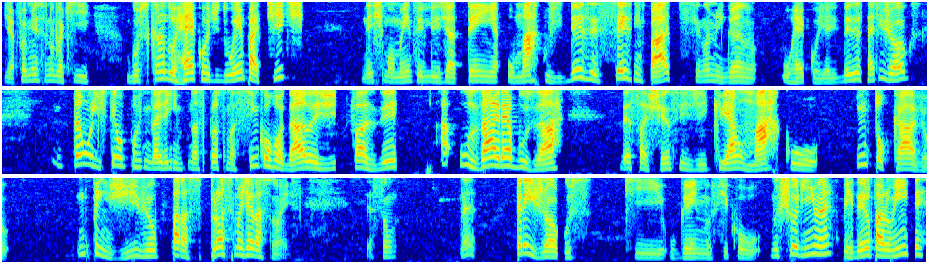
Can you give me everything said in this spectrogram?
Já foi mencionado aqui, buscando o recorde do empatite. Neste momento eles já têm o marco de 16 empates, se não me engano, o recorde é de 17 jogos. Então eles têm a oportunidade nas próximas cinco rodadas de fazer, usar e abusar dessas chances de criar um marco intocável, intangível para as próximas gerações. Já são né, três jogos que o Grêmio ficou no chorinho, né? Perderam para o Inter,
